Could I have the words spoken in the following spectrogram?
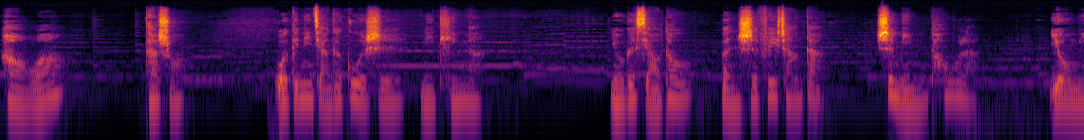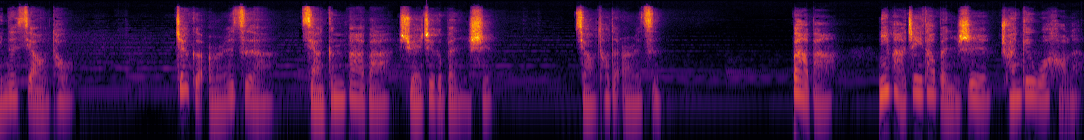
好啊，他说：“我给你讲个故事，你听啊。有个小偷，本事非常大，是名偷了，有名的小偷。这个儿子啊，想跟爸爸学这个本事。小偷的儿子，爸爸，你把这一套本事传给我好了。”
